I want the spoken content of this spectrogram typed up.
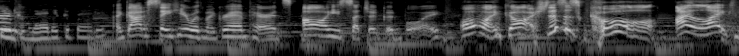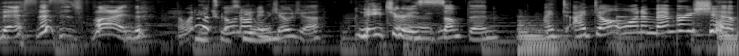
so dramatic about it. I gotta stay here with my grandparents. Oh, he's such a good boy. Oh my gosh, this is cool. I like this. This is fun. I wonder what's going on in. Joja. Nature is something. I, d- I don't want a membership.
